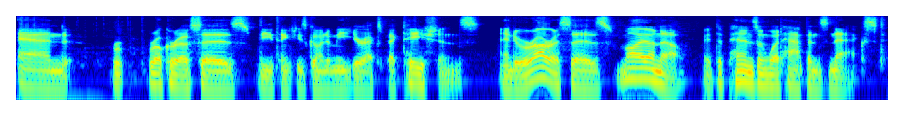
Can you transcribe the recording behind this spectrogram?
and Rokuro says, "Do you think she's going to meet your expectations?" And Urara says, "Well, I don't know. It depends on what happens next."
